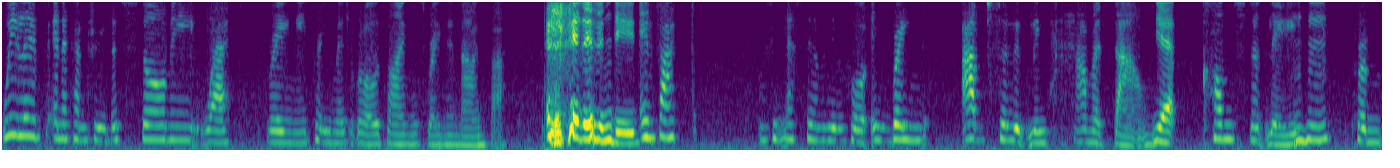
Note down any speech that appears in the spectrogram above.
we live in a country that's stormy, wet, rainy, pretty miserable all the time. It's raining now, in fact. it is indeed. In fact, was it yesterday or the day before? It rained absolutely hammered down Yep. constantly hmm from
